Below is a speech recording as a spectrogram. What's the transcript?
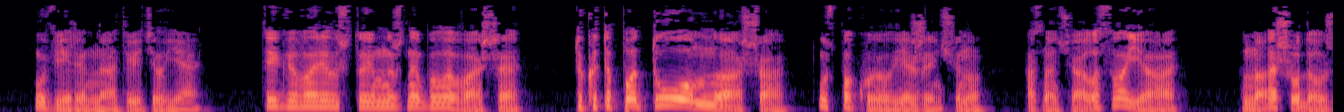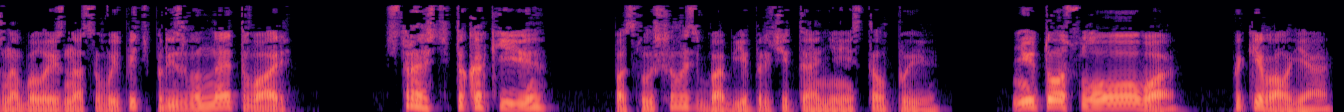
— уверенно ответил я. «Ты говорил, что им нужна была ваша». «Так это потом наша», — успокоил я женщину. «А сначала своя. Нашу должна была из нас выпить призванная тварь». «Страсти-то какие!» — послышалось бабье причитание из толпы. «Не то слово!» — покивал я.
